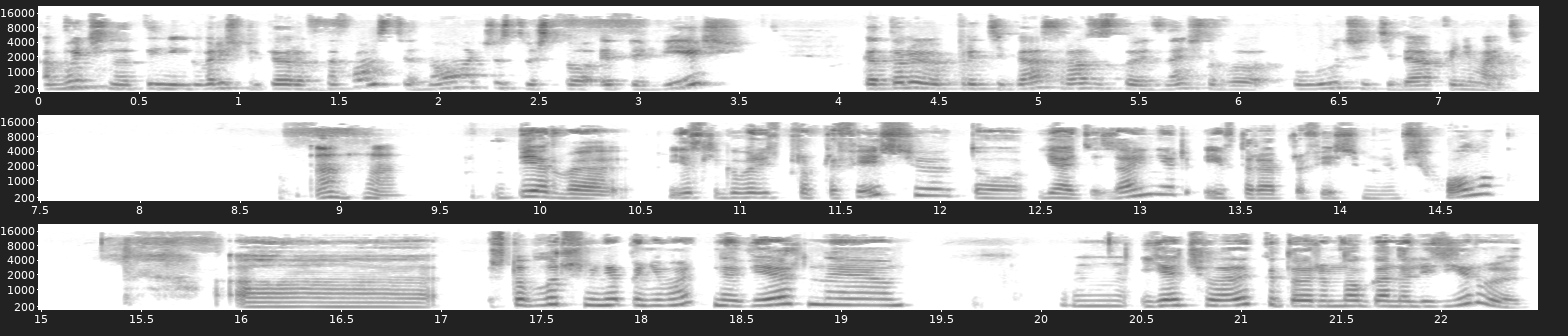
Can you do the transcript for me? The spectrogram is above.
обычно ты не говоришь при первом знакомстве, но чувствуешь, что это вещь, которую про тебя сразу стоит знать, чтобы лучше тебя понимать. Угу. Первое, если говорить про профессию, то я дизайнер, и вторая профессия у меня психолог. А, чтобы лучше меня понимать, наверное, я человек, который много анализирует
